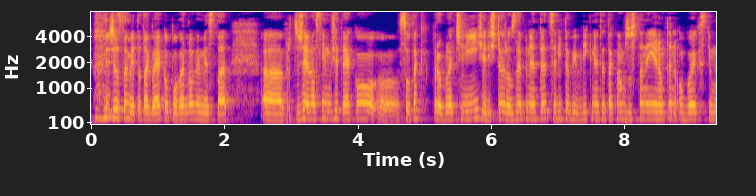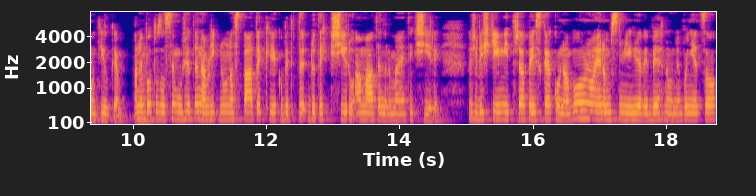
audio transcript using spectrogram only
že se mi to takhle jako povedlo vymyslet, uh, protože vlastně můžete jako, uh, jsou tak provlečený, že když to rozepnete, celý to vyvlíknete, tak vám zůstane jenom ten obojek s tím motýlkem. A nebo hmm. to zase můžete navlíknout na zpátek jakoby do těch kšírů a máte normálně ty kšíry. Takže když chtějí mít třeba pejska jako na volno, jenom s ním někde vyběhnout nebo něco,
